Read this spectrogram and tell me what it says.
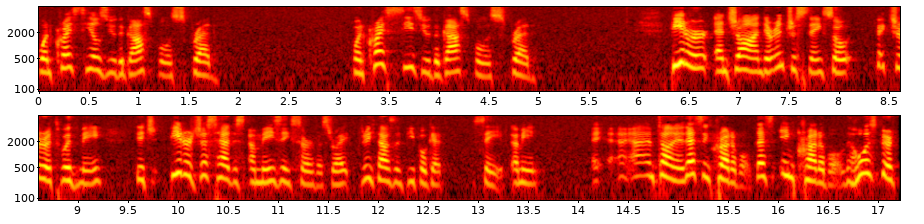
When Christ heals you, the gospel is spread. When Christ sees you, the gospel is spread. Peter and John, they're interesting. So picture it with me. Peter just had this amazing service, right? 3,000 people get saved. I mean, I, am telling you, that's incredible. That's incredible. The Holy Spirit,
